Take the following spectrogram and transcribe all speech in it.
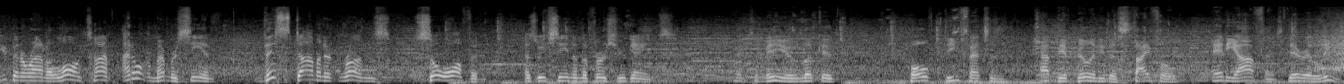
you've been around a long time. I don't remember seeing this dominant runs so often as we've seen in the first few games. And to me, you look at both defenses have the ability to stifle any offense. They're elite.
